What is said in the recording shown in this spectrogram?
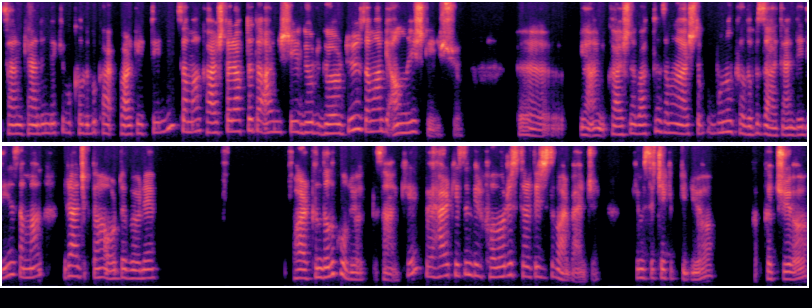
sen kendindeki bu kalıbı ka- fark ettiğin zaman karşı tarafta da aynı şeyi gör- gördüğün zaman bir anlayış gelişiyor. Ee, yani karşına baktığın zaman "Aa işte bu, bunun kalıbı zaten dediğin zaman birazcık daha orada böyle farkındalık oluyor sanki ve herkesin bir favori stratejisi var bence. Kimisi çekip gidiyor, ka- kaçıyor.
